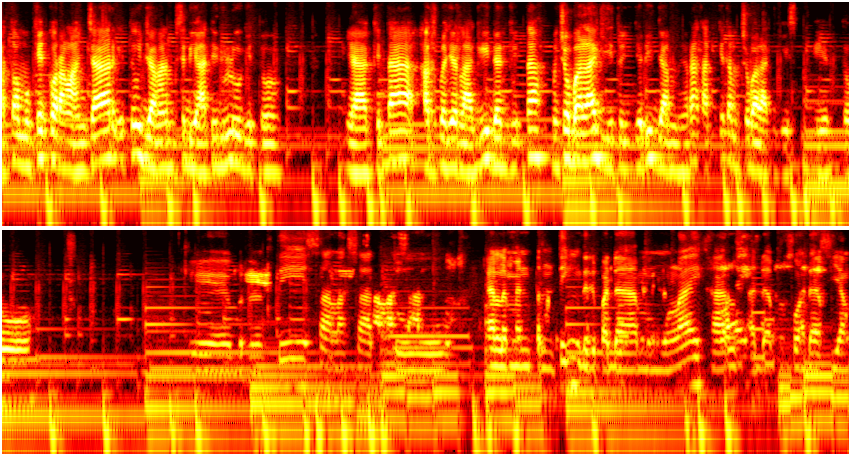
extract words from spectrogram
atau mungkin kurang lancar, itu jangan sedih hati dulu gitu. Ya kita harus belajar lagi dan kita mencoba lagi gitu. Jadi jam merah tapi kita mencoba lagi seperti itu. Oke, berarti salah satu elemen penting daripada memulai harus ada fondasi yang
